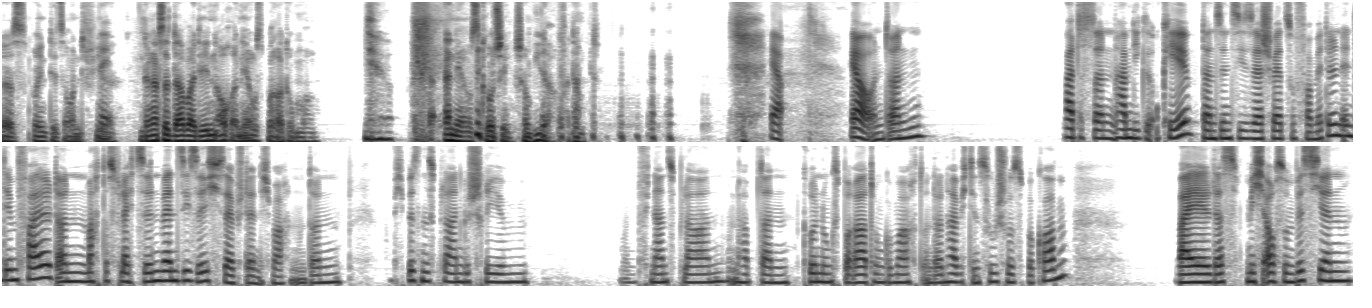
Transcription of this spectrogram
Das bringt jetzt auch nicht viel. Nee. Dann kannst du da bei denen auch Ernährungsberatung machen. Ernährungscoaching, schon wieder, verdammt. Ja. Ja, und dann hat es dann, haben die, okay, dann sind sie sehr schwer zu vermitteln in dem Fall. Dann macht das vielleicht Sinn, wenn sie sich selbstständig machen. Und dann habe ich Businessplan geschrieben und Finanzplan und habe dann Gründungsberatung gemacht und dann habe ich den Zuschuss bekommen, weil das mich auch so ein bisschen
